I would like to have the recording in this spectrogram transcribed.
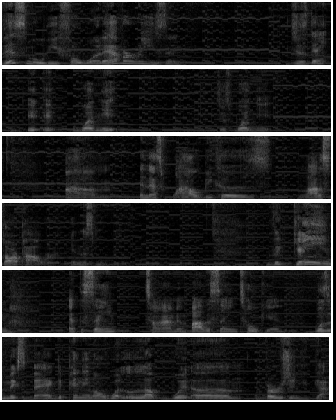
This movie, for whatever reason, just ain't it, it wasn't it. Just wasn't it. Um, and that's wild because a lot of star power in this movie. The game, at the same time and by the same token, was a mixed bag depending on what what um, version you got.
